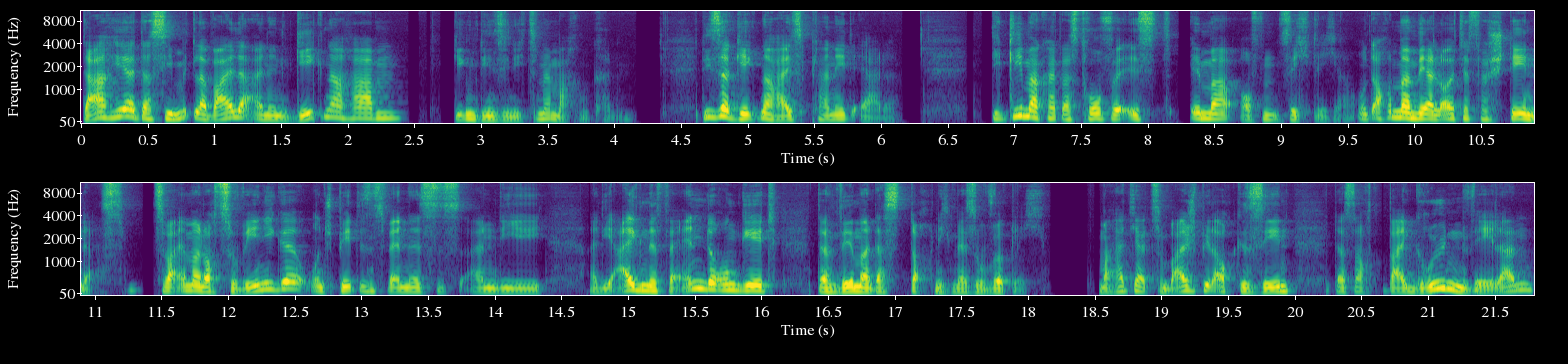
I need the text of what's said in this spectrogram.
daher, dass sie mittlerweile einen Gegner haben, gegen den sie nichts mehr machen können. Dieser Gegner heißt Planet Erde. Die Klimakatastrophe ist immer offensichtlicher und auch immer mehr Leute verstehen das. Zwar immer noch zu wenige und spätestens wenn es an die, an die eigene Veränderung geht, dann will man das doch nicht mehr so wirklich. Man hat ja zum Beispiel auch gesehen, dass auch bei grünen Wählern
